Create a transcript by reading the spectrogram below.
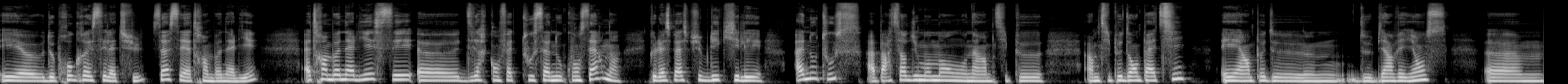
et de progresser là-dessus. Ça, c'est être un bon allié. Être un bon allié, c'est euh, dire qu'en fait tout ça nous concerne, que l'espace public il est à nous tous. À partir du moment où on a un petit peu, un petit peu d'empathie et un peu de, bienveillance, euh,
